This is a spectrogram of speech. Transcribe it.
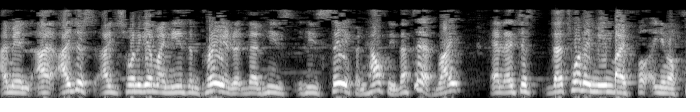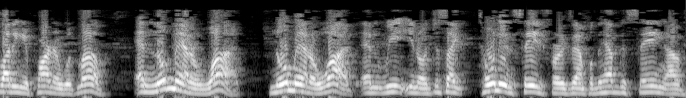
I mean, I, I just, I just want to get my knees and pray that, that he's, he's safe and healthy. That's it, right? And it just, that's what I mean by, you know, flooding your partner with love. And no matter what, no matter what, and we, you know, just like Tony and Sage, for example, they have this saying of,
